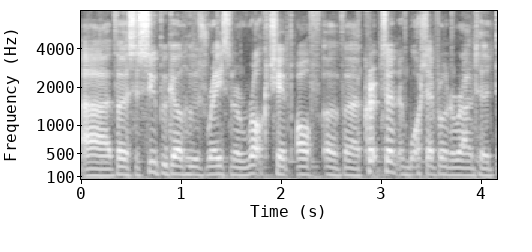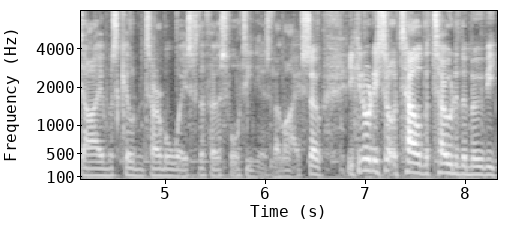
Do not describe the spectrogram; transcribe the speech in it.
uh, versus Supergirl, who was raised on a rock chip off of uh, Krypton and watched everyone around her die and was killed in terrible ways for the first 14 years of her life. So you can already sort of tell the tone of the movie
